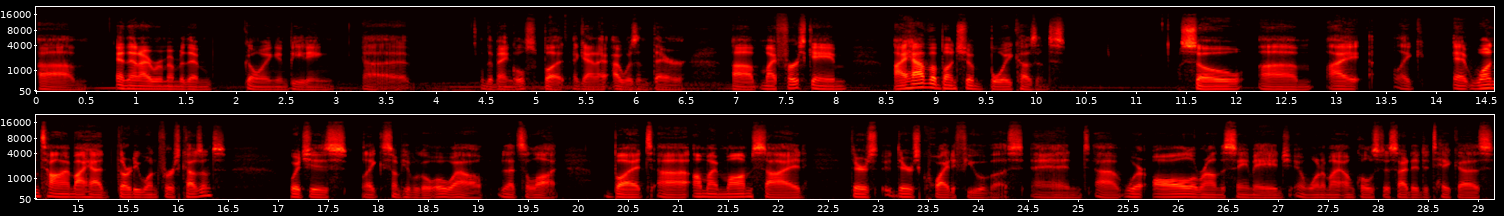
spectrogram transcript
Um, and then I remember them going and beating uh, the Bengals, but again, I, I wasn't there. Uh, my first game, I have a bunch of boy cousins, so um, I like at one time I had 31 first cousins which is like some people go, "Oh wow, that's a lot." But uh, on my mom's side, there's there's quite a few of us, and uh, we're all around the same age. And one of my uncles decided to take us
